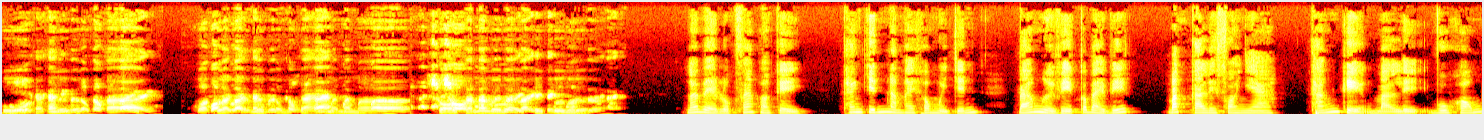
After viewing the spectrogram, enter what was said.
của các nước độc tài hoặc là các nước cộng sản mình mà so sánh với lại Tây phương được. Nói về luật pháp Hoa Kỳ, tháng 9 năm 2019, báo Người Việt có bài viết Bắc California thắng kiện bà Lị vu khống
